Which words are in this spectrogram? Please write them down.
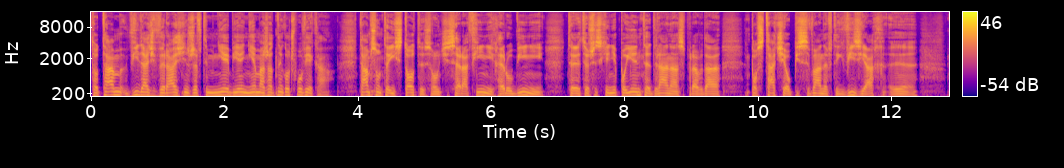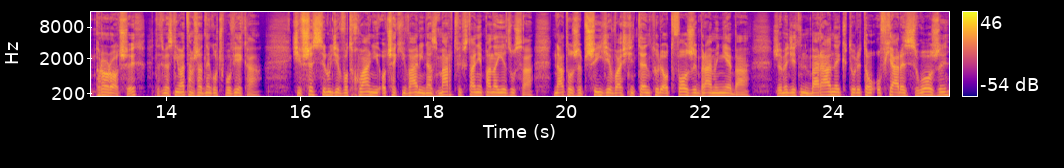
to tam widać wyraźnie, że w tym niebie nie ma żadnego człowieka. Tam są te istoty, są ci serafini, cherubini, te, te wszystkie niepojęte dla nas, prawda, postacie opisywane w tych wizjach. Proroczych, natomiast nie ma tam żadnego człowieka. Ci wszyscy ludzie w otchłani oczekiwali na zmartwychwstanie Pana Jezusa, na to, że przyjdzie właśnie ten, który otworzy bramy nieba, że będzie ten baranek, który tą ofiarę złoży,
